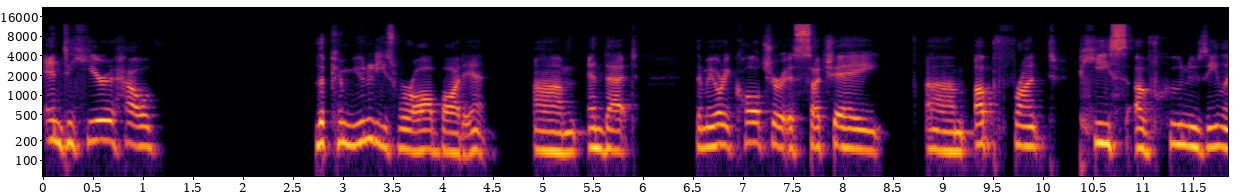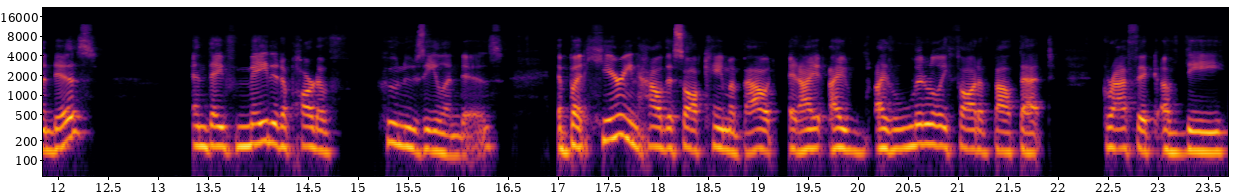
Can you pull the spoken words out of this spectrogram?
and to hear how the communities were all bought in um, and that the Maori culture is such a um, upfront piece of who New Zealand is, and they've made it a part of who New Zealand is. But hearing how this all came about, and I I, I literally thought about that graphic of the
